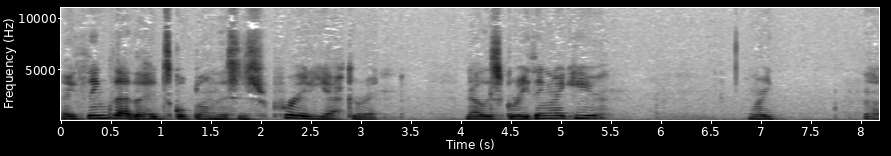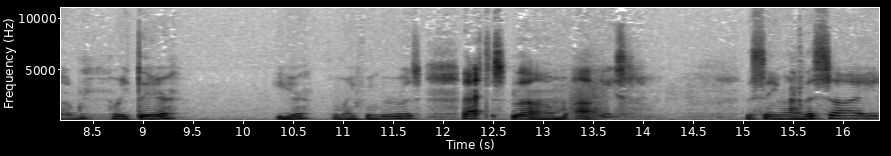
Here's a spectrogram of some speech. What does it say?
I think that the head sculpt on this is pretty accurate. Now this gray thing right here, right um, right there, here, where my finger was, that's the um, eyes. The same on this side.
